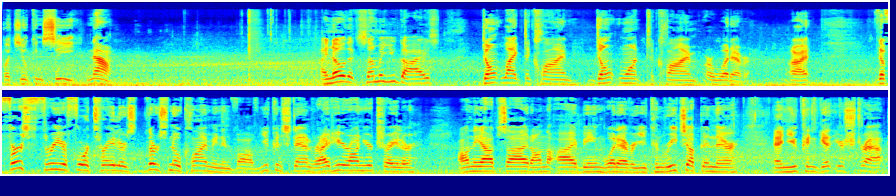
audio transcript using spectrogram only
But you can see now. I know that some of you guys don't like to climb, don't want to climb, or whatever. All right. The first three or four trailers, there's no climbing involved. You can stand right here on your trailer on the outside, on the I-beam, whatever. You can reach up in there and you can get your strap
